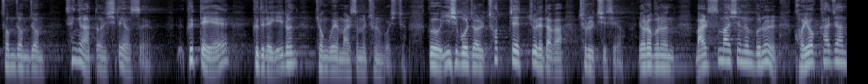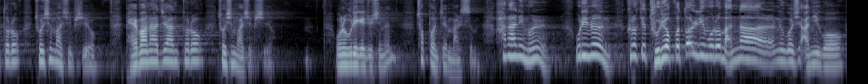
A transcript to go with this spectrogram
점점점 생겨났던 시대였어요. 그때에 그들에게 이런 경고의 말씀을 주는 것이죠. 그 25절 첫째 줄에다가 줄을 치세요. 여러분은 말씀하시는 분을 거역하지 않도록 조심하십시오. 배반하지 않도록 조심하십시오. 오늘 우리에게 주시는 첫 번째 말씀. 하나님을 우리는 그렇게 두렵고 떨림으로 만나는 것이 아니고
